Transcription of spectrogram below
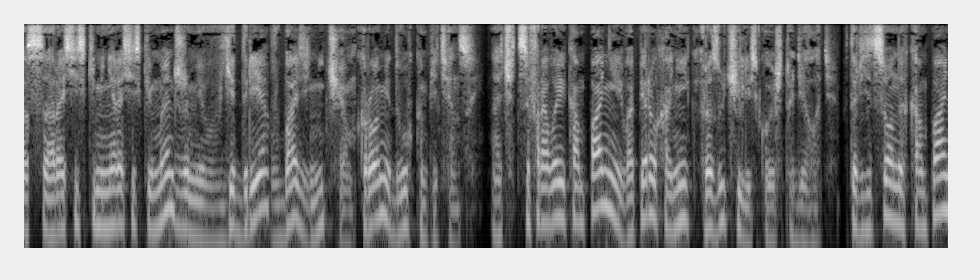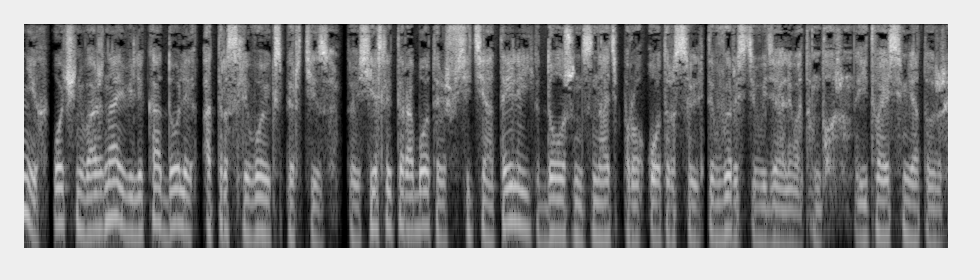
с российскими и нероссийскими менеджерами, в ядре, в базе ничем, кроме двух компетенций. Значит, цифровые компании, во-первых, они разучились кое-что делать. В традиционных компаниях очень важна и велика доля отраслевой экспертизы. То есть, если ты работаешь в сети отелей, ты должен знать про отрасль, ты вырасти в идеале в этом должен. И твоя семья тоже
